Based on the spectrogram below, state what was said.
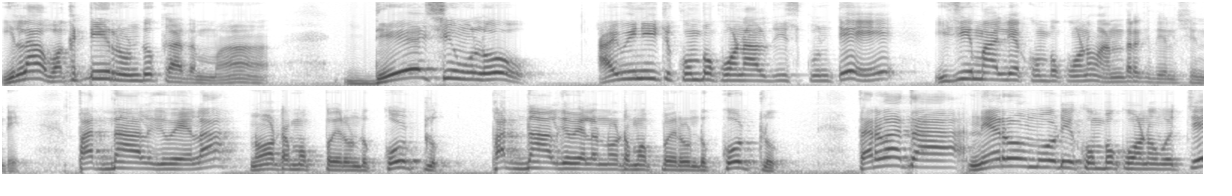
ఇలా ఒకటి రెండు కాదమ్మా. దేశంలో అవినీతి కుంభకోణాలు తీసుకుంటే ఇజిమాల్య కుంభకోణం అందరికీ తెలిసిందే. పద్నాలుగు వేల నూట ముప్పై రెండు కోట్లు. పద్నాలుగు వేల నూట ముప్పై రెండు కోట్లు. తర్వాత నీరవ్ మోడీ కుంభకోణం వచ్చే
